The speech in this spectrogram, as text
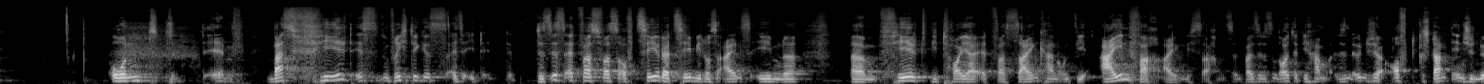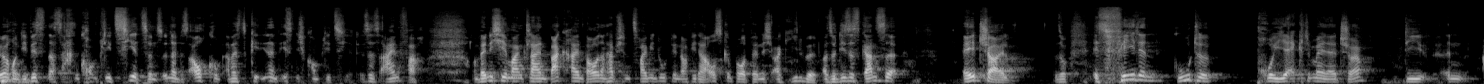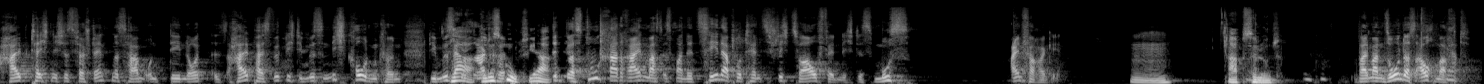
und äh, was fehlt, ist ein richtiges, also das ist etwas, was auf C oder C-1 Ebene ähm, fehlt, wie teuer etwas sein kann und wie einfach eigentlich Sachen sind. Weil das sind Leute, die haben, sind oft gestandene Ingenieure und die wissen, dass Sachen kompliziert sind. Das Internet ist auch, aber das Internet ist nicht kompliziert. Es ist einfach. Und wenn ich hier mal einen kleinen Bug reinbaue, dann habe ich in zwei Minuten den auch wieder ausgebaut, wenn ich agil bin. Also dieses ganze Agile. Also es fehlen gute Projektmanager, die ein halbtechnisches Verständnis haben und den Leuten, halb heißt wirklich, die müssen nicht coden können, die müssen Klar, sagen können, gut, ja. was du gerade reinmachst, ist mal eine Zehnerpotenz schlicht zu aufwendig. Das muss einfacher gehen. Mhm. Absolut. Weil mein Sohn das auch macht. Ja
